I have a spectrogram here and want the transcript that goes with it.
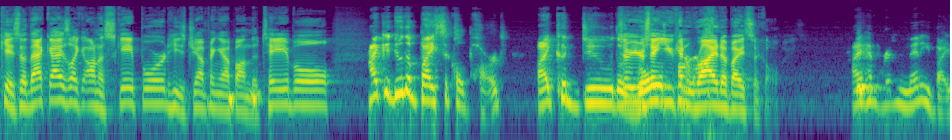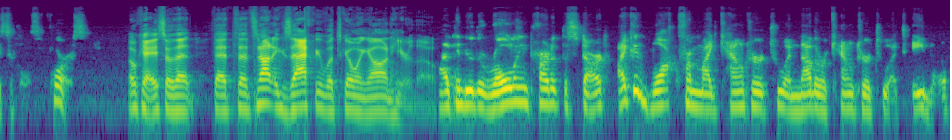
Okay, so that guy's like on a skateboard. He's jumping up on the table. I could do the bicycle part. I could do the. So you're saying you can ride a bicycle? I have ridden many bicycles, of course. Okay, so that that that's not exactly what's going on here, though. I can do the rolling part at the start. I could walk from my counter to another counter to a table.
